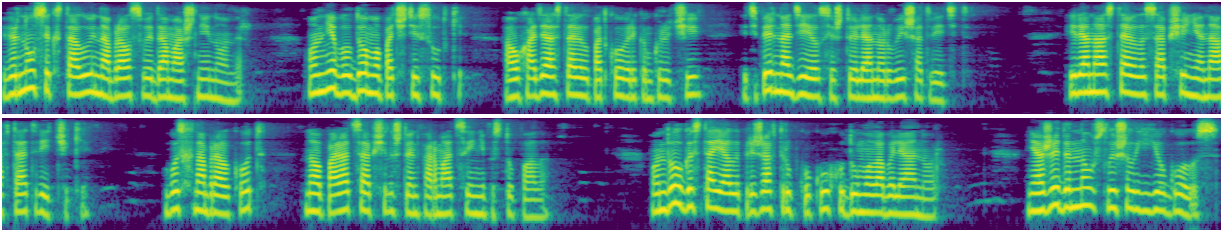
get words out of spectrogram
вернулся к столу и набрал свой домашний номер. Он не был дома почти сутки, а уходя оставил под ковриком ключи и теперь надеялся, что Элеонор Виш ответит. Или она оставила сообщение на автоответчике. Босх набрал код, но аппарат сообщил, что информации не поступало. Он долго стоял и, прижав трубку к уху, думал об Элеонор. Неожиданно услышал ее голос.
